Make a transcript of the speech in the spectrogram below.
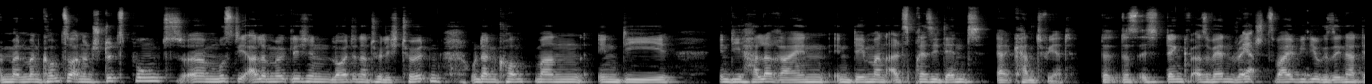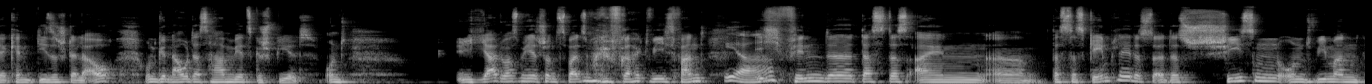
man, man kommt so an einen Stützpunkt, äh, muss die alle möglichen Leute natürlich töten und dann kommt man in die, in die Halle rein, in dem man als Präsident erkannt wird. Das ist, ich denke, also wer ein Rage ja. 2 Video gesehen hat, der kennt diese Stelle auch. Und genau das haben wir jetzt gespielt. Und ja, du hast mich jetzt schon das zweite Mal gefragt, wie ich es fand. Ja. Ich finde, dass das ein, äh, dass das Gameplay, das, äh, das Schießen und wie man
